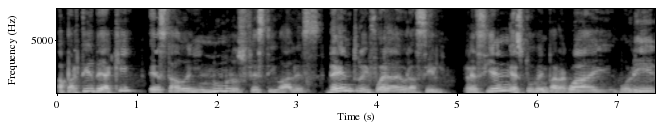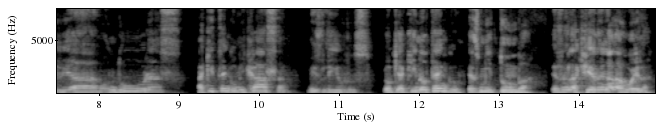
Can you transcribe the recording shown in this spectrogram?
A partir de aquí he estado en innumerables festivales dentro y fuera de Brasil. Recién estuve en Paraguay, Bolivia, Honduras. Aquí tengo mi casa, mis libros. Lo que aquí no tengo es mi tumba. Esa la quiero en Alajuela.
